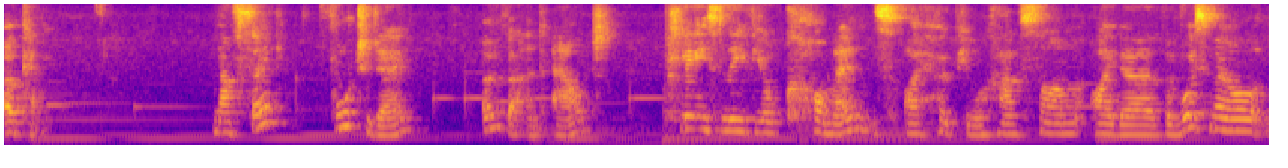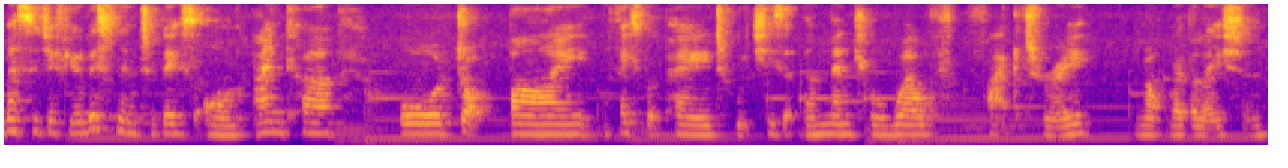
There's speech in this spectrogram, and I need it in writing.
Okay, enough said for today. Over and out. Please leave your comments. I hope you will have some either the voicemail message if you're listening to this on Anchor or drop by the Facebook page, which is at the Mental Wealth Factory, not Revelation,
